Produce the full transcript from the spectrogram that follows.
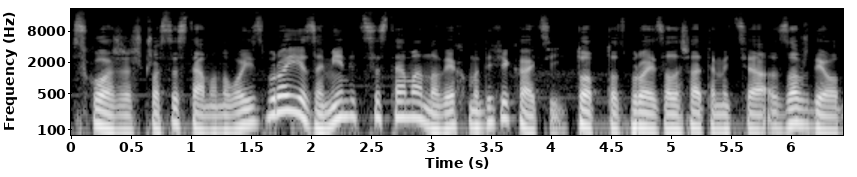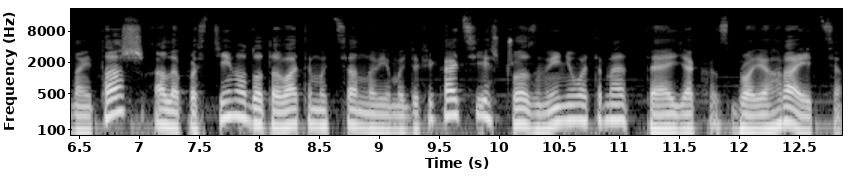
Схоже, що система нової зброї замінить система нових модифікацій, тобто зброя залишатиметься завжди одна і та ж, але постійно додаватимуться нові модифікації, що змінюватиме те, як зброя грається.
